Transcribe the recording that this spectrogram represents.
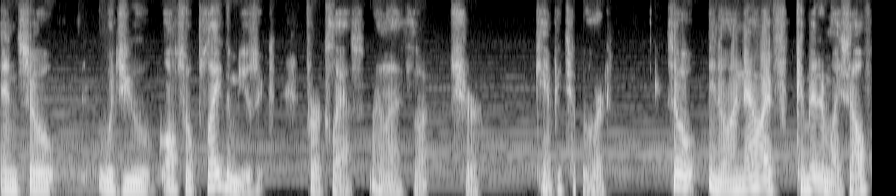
And so would you also play the music for a class? And I thought, sure, can't be too hard. So, you know, and now I've committed myself.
